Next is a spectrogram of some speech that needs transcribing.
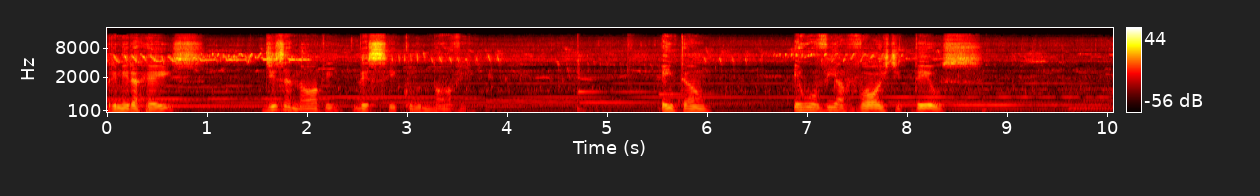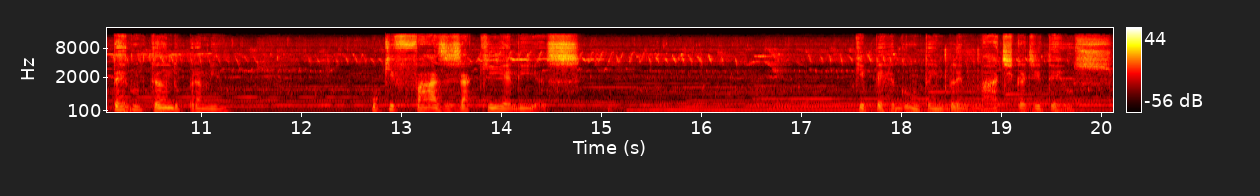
1 Reis 19, versículo 9. Então eu ouvi a voz de Deus perguntando para mim: O que fazes aqui, Elias? Que pergunta emblemática de Deus.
